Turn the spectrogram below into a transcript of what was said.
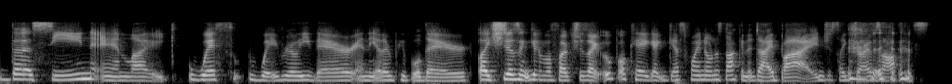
the scene and like with Waverly there and the other people there, like she doesn't give a fuck. She's like, oop, okay, I guess Wynonna's not gonna die. Bye, and just like drives off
